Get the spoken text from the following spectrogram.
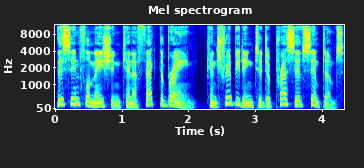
this inflammation can affect the brain, contributing to depressive symptoms.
